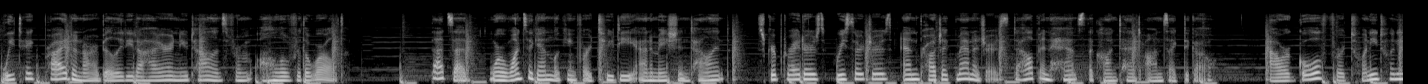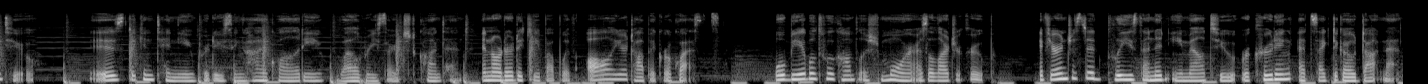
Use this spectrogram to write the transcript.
we take pride in our ability to hire new talents from all over the world. That said, we're once again looking for 2D animation talent, script writers, researchers, and project managers to help enhance the content on Psych2Go. Our goal for 2022 is to continue producing high quality, well-researched content in order to keep up with all your topic requests. We'll be able to accomplish more as a larger group. If you're interested, please send an email to recruiting at psych2go.net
